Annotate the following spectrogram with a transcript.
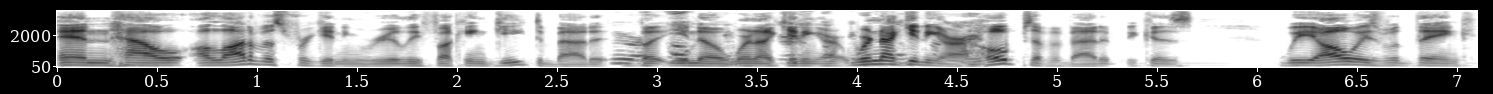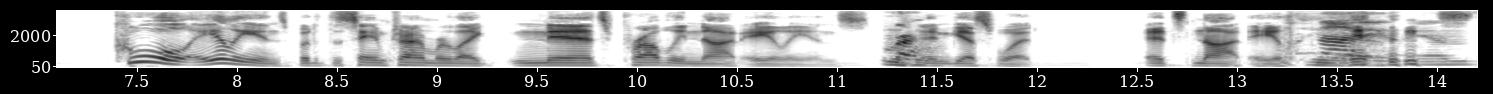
And how a lot of us were getting really fucking geeked about it. We but you know, we're not We getting our we're not getting our hopes up about it because we always would think, cool, aliens, but at the same time we're like, nah, it's probably not aliens. Right. And guess what? It's not aliens. not aliens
